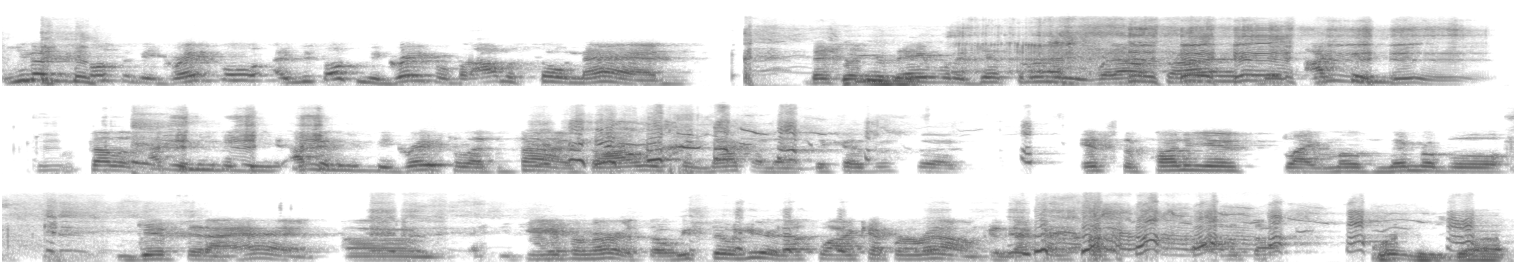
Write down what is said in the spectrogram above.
you know, you're supposed to be grateful. You're supposed to be grateful, but I was so mad that she was able to get through without that I couldn't, fellas, I couldn't even be, I couldn't even be grateful at the time. So I always think back on that because it's the, it's the funniest, like most memorable gift that I had. Um, and it came from her, so we still here. That's why I kept her around because that kind of stuff all the time. Praise God.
